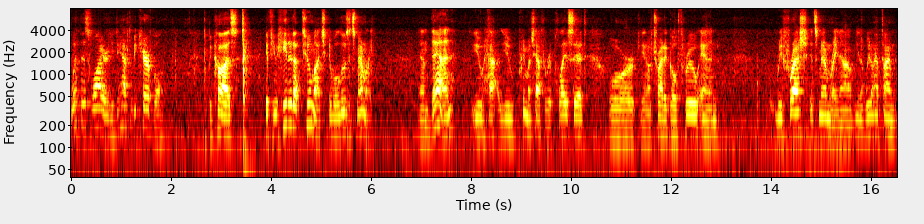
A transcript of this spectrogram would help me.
with this wire, you do have to be careful because if you heat it up too much, it will lose its memory. And then you you pretty much have to replace it or you know try to go through and refresh its memory. Now, you know, we don't have time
